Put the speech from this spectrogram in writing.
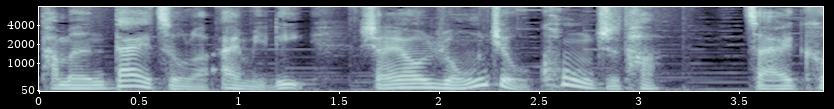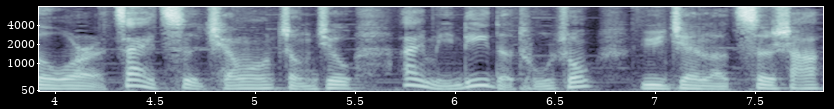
他们带走了艾米丽，想要永久控制她。在科沃尔再次前往拯救艾米丽的途中，遇见了刺杀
